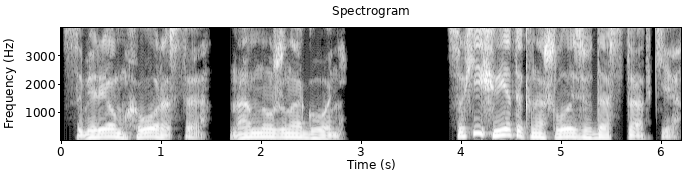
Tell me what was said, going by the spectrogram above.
«Соберем хвороста. Нам нужен огонь». Сухих веток нашлось в достатке.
